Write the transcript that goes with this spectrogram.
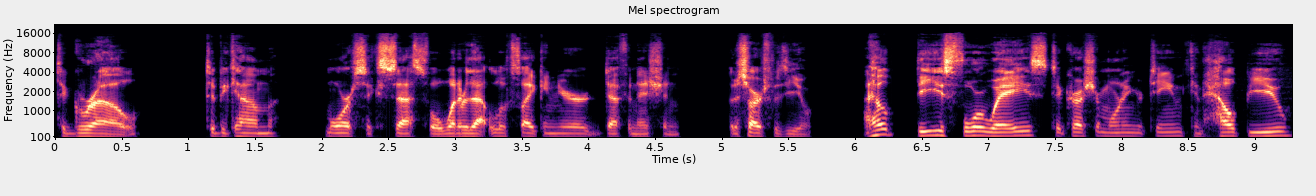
to grow, to become more successful, whatever that looks like in your definition. But it starts with you. I hope these four ways to crush your morning routine can help you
